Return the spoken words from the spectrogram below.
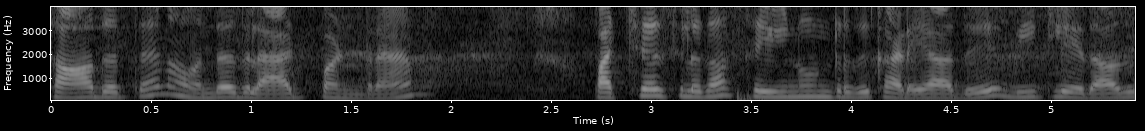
சாதத்தை நான் வந்து அதில் ஆட் பண்ணுறேன் பச்சரிசியில் தான் செய்யணுன்றது கிடையாது. வீட்டில் ஏதாவது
